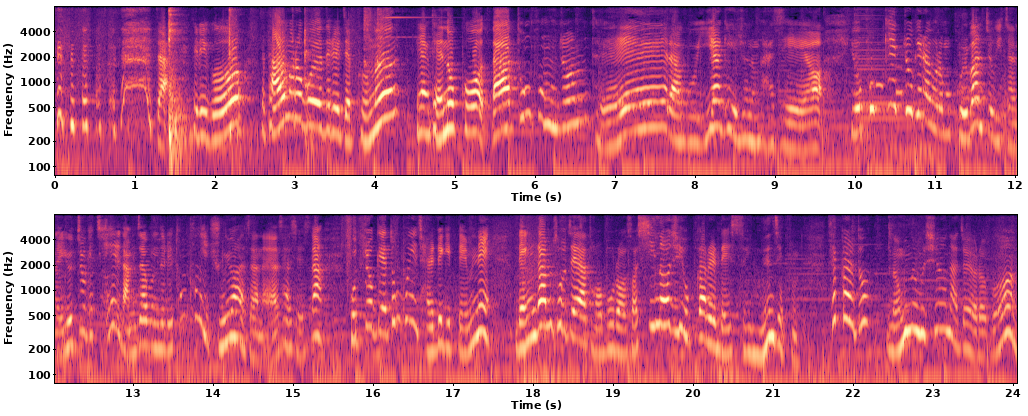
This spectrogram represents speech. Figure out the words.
사그락. 자, 그리고 자, 다음으로 보여드릴 제품은 그냥 대놓고 나 통풍 좀 돼. 라고 이야기해주는 바지예요. 요 포켓 쪽이라 그러면 골반 쪽 있잖아요. 요쪽에 제일 남자분들이 통풍이 중요하잖아요. 사실상 그쪽에 통풍이 잘 되기 때문에 냉감 소재와 더불어서 시너지 효과를 낼 수 있는 제품. 색깔도 너무너무 시원하죠, 여러분.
